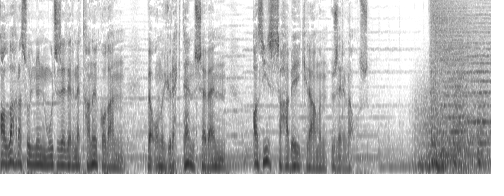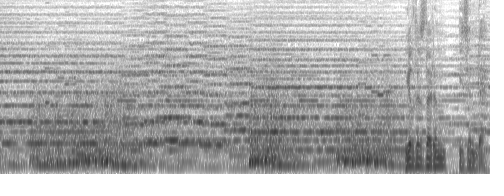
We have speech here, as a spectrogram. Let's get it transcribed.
Allah Resulü'nün mucizelerine tanık olan ve onu yürekten seven aziz sahabe-i kiramın üzerine olsun. Yıldızların izinde.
